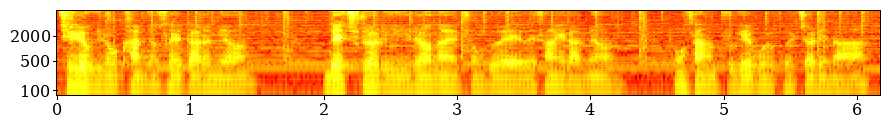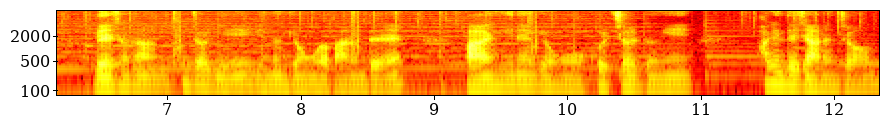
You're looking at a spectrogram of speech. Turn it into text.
진료기록 감정서에 따르면 뇌출혈이 일어날 정도의 외상이라면 통상 두개골 골절이나 뇌저상 흔적이 있는 경우가 많은데 망인의 경우 골절 등이 확인되지 않은 점.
